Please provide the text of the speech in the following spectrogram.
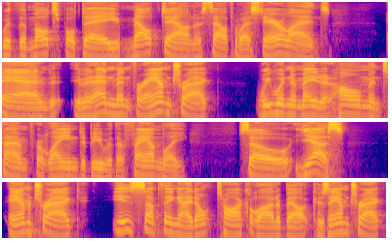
with the multiple day meltdown of Southwest Airlines. And if it hadn't been for Amtrak, we wouldn't have made it home in time for Lane to be with her family. So, yes, Amtrak is something I don't talk a lot about because Amtrak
